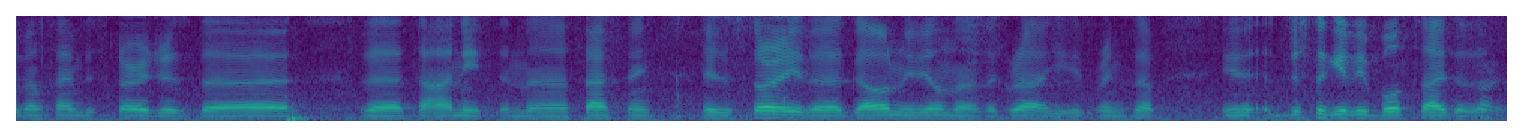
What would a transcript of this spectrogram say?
Ben Ish Chai discourages the the ta'anit and the fasting. There's a story, the Gaon Mivilna, the Gra, he brings up, just to give you both sides of this.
